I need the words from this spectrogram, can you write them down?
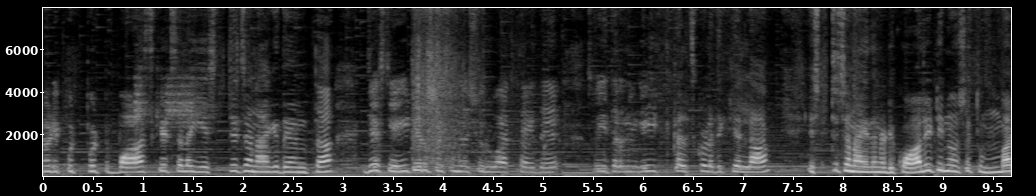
ನೋಡಿ, ಪುಟ್ ಪುಟ್ ಬಾಸ್ಕೆಟ್ಸ್ ಎಲ್ಲ ಎಷ್ಟು ಚೆನ್ನಾಗಿದೆ ಅಂತ. ಜಸ್ಟ್ ಏಯ್ಟಿ ರುಪೀಸಿಂದ ಶುರುವಾಗ್ತಾ ಇದೆ. ಸೊ ಈ ಥರ ನಿಮಗೆ ಹಿಟ್ಟು ಕಲಿಸ್ಕೊಳ್ಳೋದಕ್ಕೆಲ್ಲ ಎಷ್ಟು ಚೆನ್ನಾಗಿದೆ ನೋಡಿ. ಕ್ವಾಲಿಟಿನೂ ಅಷ್ಟೇ ತುಂಬ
